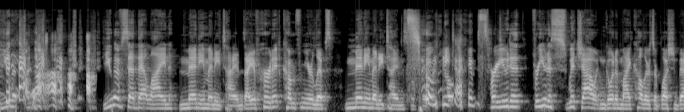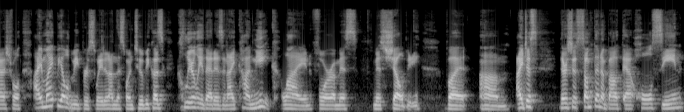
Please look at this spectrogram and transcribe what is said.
you have, you have said that line many, many times. I have heard it come from your lips many, many times. Before. So many times. For you to for you to switch out and go to my colors are blush and bashful, I might be able to be persuaded on this one too, because clearly that is an iconic line for a Miss Miss Shelby. But um, I just there's just something about that whole scene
